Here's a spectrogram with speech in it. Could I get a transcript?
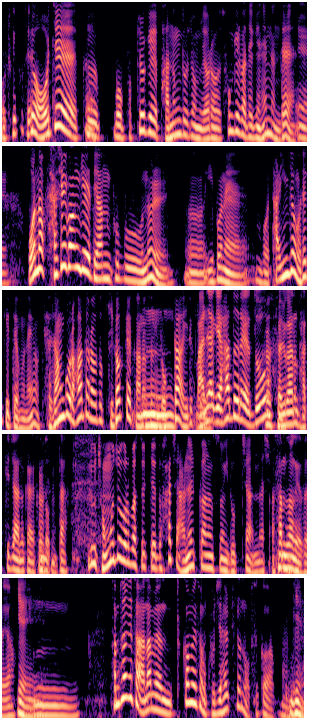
어떻게 보세요? 그 어제 음. 그뭐 법조계 반응도 좀 여러 소개가 되긴 했는데 예. 워낙 사실관계에 대한 부분을 어, 이번에 뭐 다 인정을 했기 때문에요. 재상고를 하더라도 기각될 가능성이 음, 높다 이렇게 만약에 하더라도 그렇습니다. 결과는 바뀌지 않을 가능성이 그렇습니다. 높다. 그리고 정무적으로 봤을 때도 하지 않을 가능성이 높지 않나 아, 싶습니다. 삼성에서요. 예, 예. 음, 삼성에서 안 하면 특검에서는 굳이 할 필요는 없을 것 같고. 예.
